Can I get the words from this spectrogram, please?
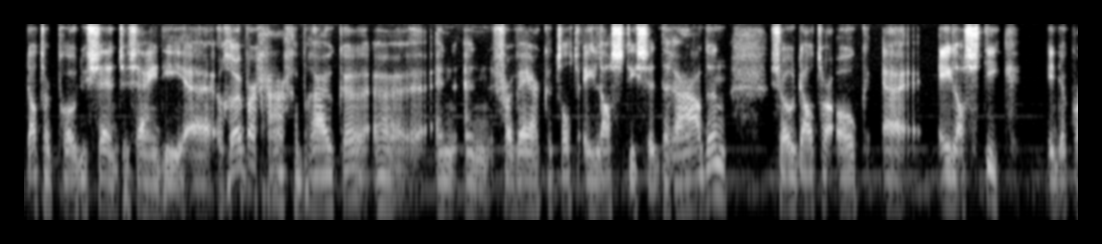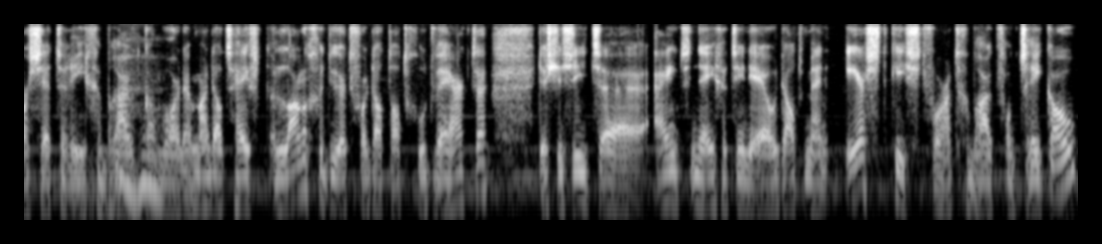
dat er producenten zijn die uh, rubber gaan gebruiken uh, en, en verwerken tot elastische draden, zodat er ook uh, elastiek in de corsetterie gebruikt kan mhm. worden. Maar dat heeft lang geduurd voordat dat goed werkte. Dus je ziet uh, eind 19e eeuw dat men eerst kiest voor het gebruik van tricot.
